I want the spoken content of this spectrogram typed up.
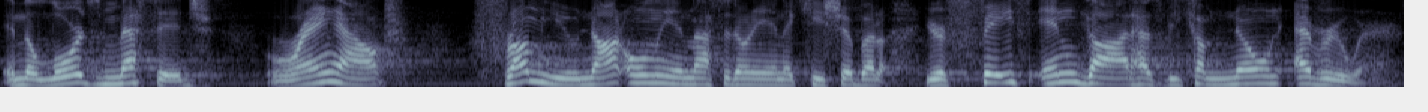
and the Lord's message rang out from you, not only in Macedonia and Achaia, but your faith in God has become known everywhere.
